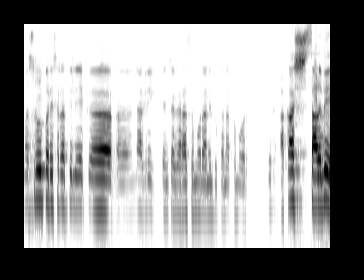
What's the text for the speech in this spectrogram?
मसरूळ परिसरातील एक नागरिक त्यांच्या घरासमोर आणि दुकानासमोर एक आकाश साळवे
